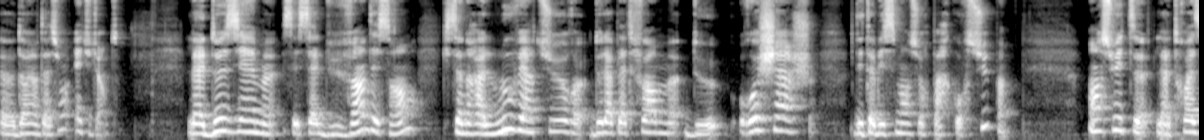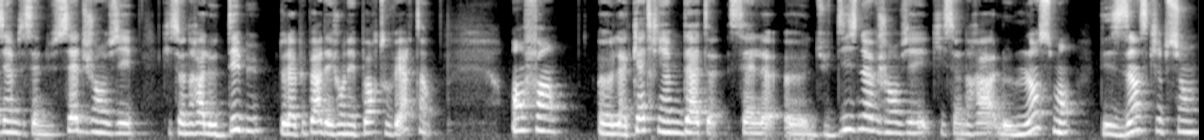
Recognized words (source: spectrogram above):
d'orientation étudiante. La deuxième, c'est celle du 20 décembre, qui sonnera l'ouverture de la plateforme de recherche d'établissements sur Parcoursup. Ensuite, la troisième, c'est celle du 7 janvier, qui sonnera le début de la plupart des journées portes ouvertes. Enfin, euh, la quatrième date, celle euh, du 19 janvier, qui sonnera le lancement des inscriptions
